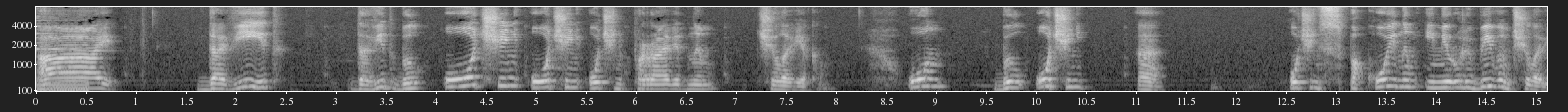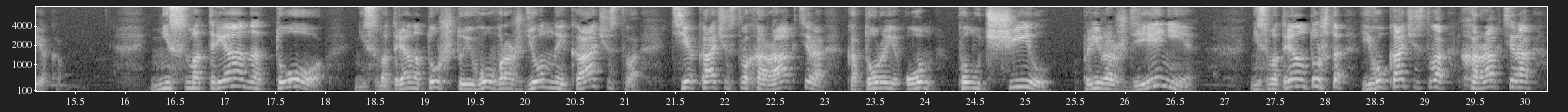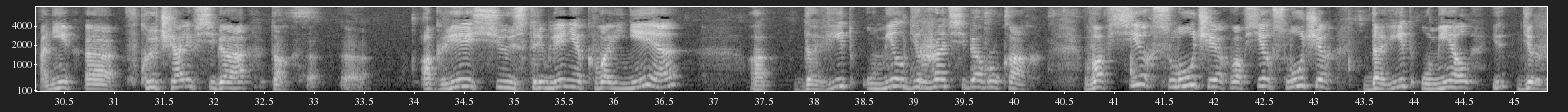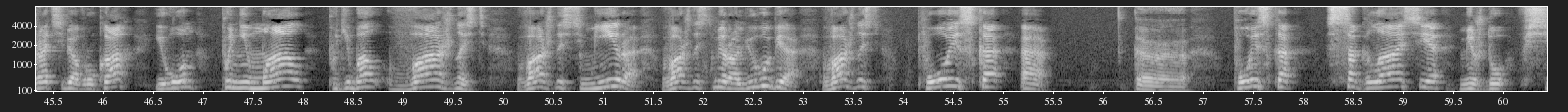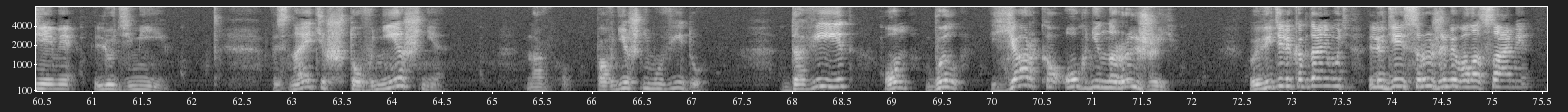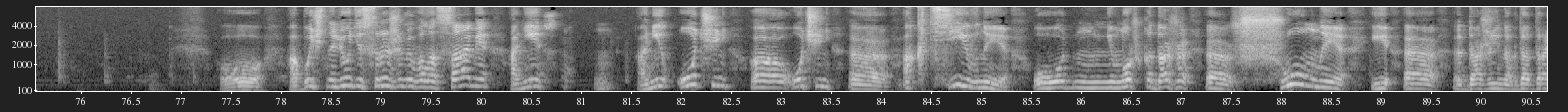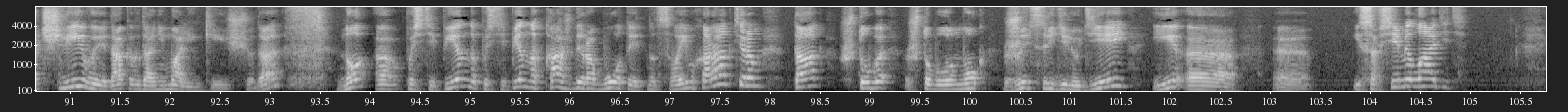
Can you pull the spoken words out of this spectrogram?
Ай, Давид, Давид был очень-очень-очень праведным человеком. Он был очень, э, очень спокойным и миролюбивым человеком. Несмотря на то, несмотря на то, что его врожденные качества, те качества характера, которые он получил при рождении – несмотря на то, что его качества характера, они э, включали в себя так, э, агрессию и стремление к войне, э, Давид умел держать себя в руках. Во всех случаях, во всех случаях Давид умел держать себя в руках, и он понимал, понимал важность, важность мира, важность миролюбия, важность поиска э, э, поиска согласия между всеми людьми. Вы знаете, что внешне, по внешнему виду, Давид, он был ярко-огненно-рыжий. Вы видели когда-нибудь людей с рыжими волосами? О, обычно люди с рыжими волосами, они они очень, э, очень э, активные, немножко даже э, шумные и даже иногда дрочливые, да, когда они маленькие еще, да. Но постепенно, постепенно каждый работает над своим характером так, чтобы, чтобы он мог жить среди людей и, и со всеми ладить.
